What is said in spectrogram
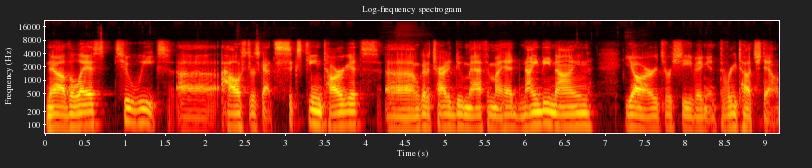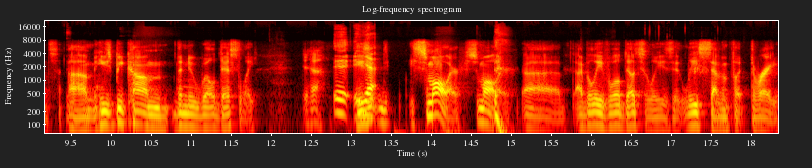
Now the last two weeks, uh, Hollister's got 16 targets. Uh, I'm going to try to do math in my head. 99 yards receiving and three touchdowns. Um, he's become the new Will Dissly. Yeah. It, yeah. He's smaller, smaller. uh, I believe Will Dissly is at least seven foot three,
